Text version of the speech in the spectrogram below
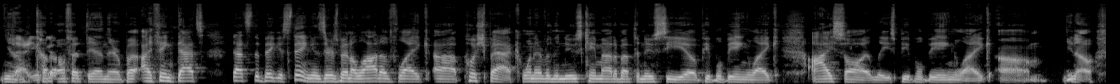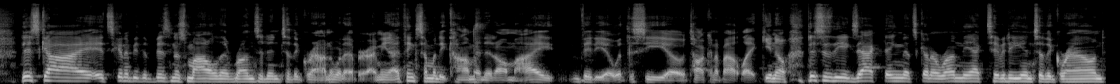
you know Yeah, cut good. off at the end there but i think that's that's the biggest thing is there's been a lot of like uh, pushback whenever the news came out about the new ceo people being like i saw at least people being like um, you know, this guy, it's going to be the business model that runs it into the ground or whatever. I mean, I think somebody commented on my video with the CEO talking about like, you know, this is the exact thing that's going to run the activity into the ground.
